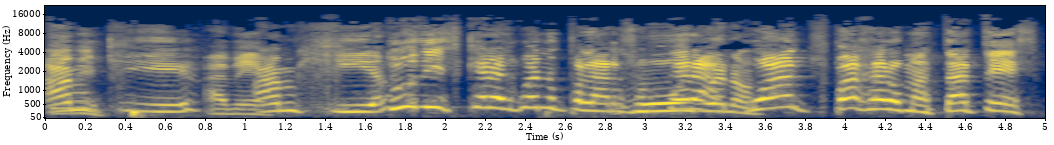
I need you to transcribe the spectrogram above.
I'm here. A ver. I'm here. Tú dices que eres bueno para la resoltera. Bueno. ¿Cuántos pájaros matates?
